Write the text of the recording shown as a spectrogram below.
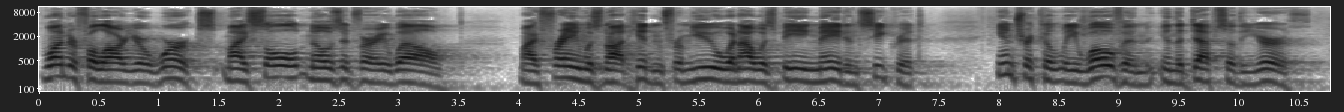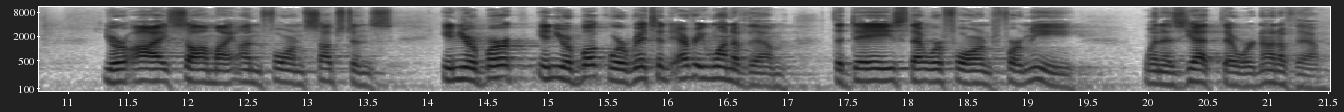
Wonderful are your works, my soul knows it very well. My frame was not hidden from you when I was being made in secret, intricately woven in the depths of the earth. Your eyes saw my unformed substance. In your, book, in your book were written every one of them the days that were formed for me, when as yet there were none of them.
